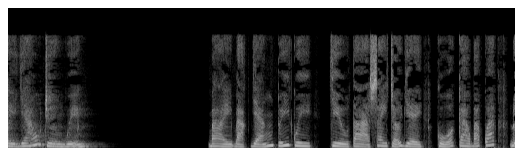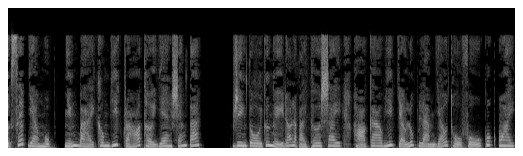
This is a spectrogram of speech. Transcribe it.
Thầy giáo trường nguyện Bài bạc giảng túy quy, chiều tà say trở về của Cao Bá Quát được xếp vào mục những bài không viết rõ thời gian sáng tác. Riêng tôi cứ nghĩ đó là bài thơ say họ Cao viết vào lúc làm giáo thụ phủ quốc oai,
